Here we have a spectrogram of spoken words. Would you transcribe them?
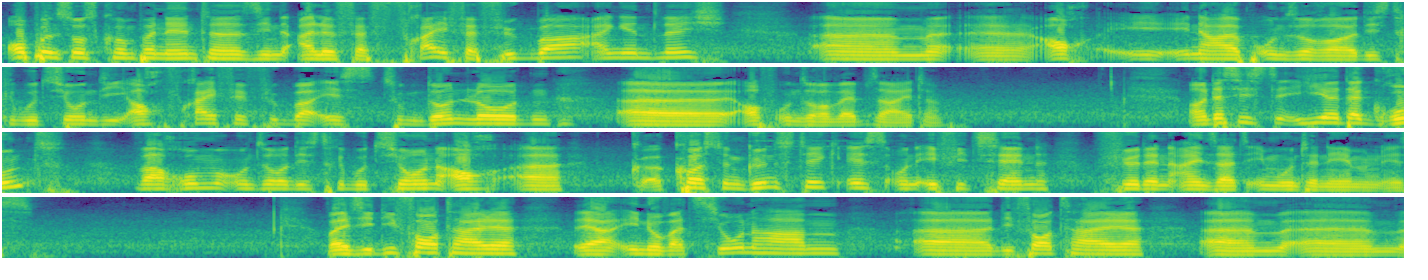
Open Source Komponente sind alle frei verfügbar eigentlich ähm, äh, auch innerhalb unserer Distribution, die auch frei verfügbar ist zum Downloaden äh, auf unserer Webseite. Und das ist hier der Grund, warum unsere Distribution auch äh, kostengünstig ist und effizient für den Einsatz im Unternehmen ist. Weil sie die Vorteile der Innovation haben, äh, die Vorteile ähm, ähm,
